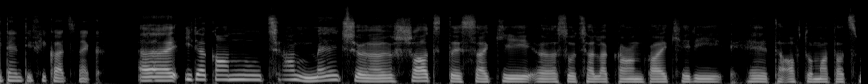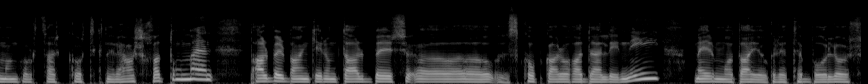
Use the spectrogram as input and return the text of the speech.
իդենտիֆիկացնեք իրականության մեջ շատ տեսակի սոցիալական կայքերի հետ ավտոմատացման գործարքները աշխատում են, տարբեր բանկերում տարբեր սկոպ կարող է դա լինի, մեր մոտ այո գրեթե բոլոր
